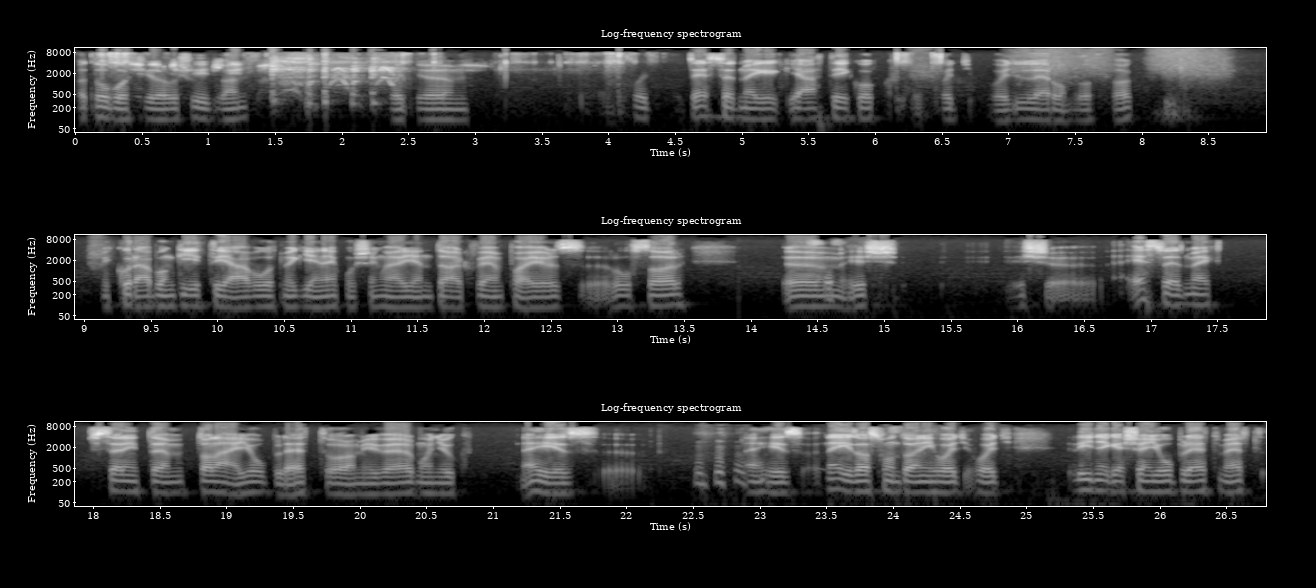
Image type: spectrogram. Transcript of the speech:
a dobócsillagos így van, hogy, hogy az eszed meg játékok, hogy, hogy leromlottak. Még korábban GTA volt, meg ilyenek, most meg már ilyen Dark Vampires lószar. Öm, és és vedd meg szerintem talán jobb lett valamivel, mondjuk nehéz nehéz, nehéz azt mondani, hogy, hogy lényegesen jobb lett, mert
